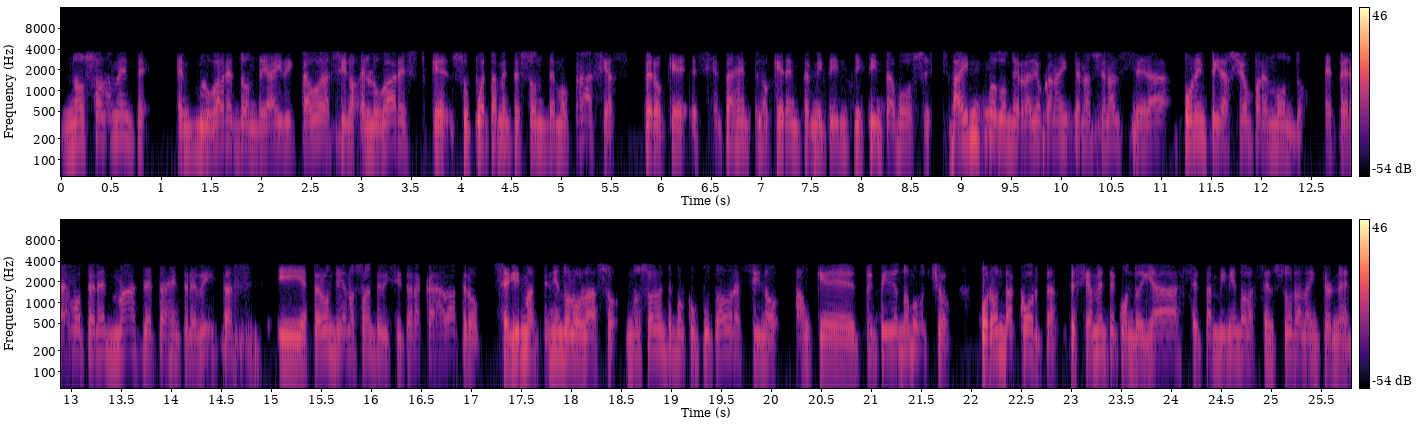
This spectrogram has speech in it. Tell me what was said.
no solamente en lugares donde hay dictaduras, sino en lugares que supuestamente son democracias, pero que cierta gente no quiere permitir distintas voces. Ahí mismo donde Radio Canadá Internacional será una inspiración para el mundo. Esperamos tener más de estas entrevistas y espero un día no solamente visitar a Canadá, pero seguir manteniendo los lazos, no solamente por computadoras, sino, aunque estoy pidiendo mucho, por onda corta, especialmente cuando ya se están viniendo la censura a la Internet.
